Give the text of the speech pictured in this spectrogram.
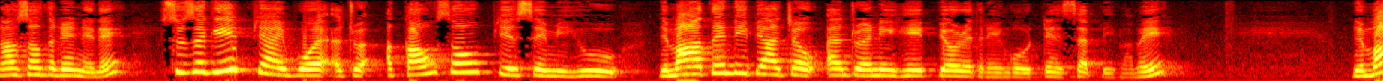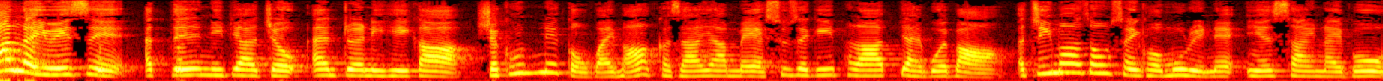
နောက်ဆုံးသတင်းနဲ့ဆူဇူကီပြိုင်ပွဲအတွက်အကောင်းဆုံးပြင်ဆင်မိဟုမြန်မာအသင်းတီးပြချုပ်အန်တိုနီဟေးပြောတဲ့သတင်းကိုတင်ဆက်ပေးပါမယ်။မြမလက်ရွေးစင်အသင်းနီးပြချုပ်အန်တိုနီဟေးကယခုနှစ်ကုန်ပိုင်းမှာကစားရမယ့်ဆူဇူကီဖလားပြိုင်ပွဲမှာအကြီးမားဆုံးစိန်ခေါ်မှုတွေနဲ့ရင်ဆိုင်နိုင်ဖို့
